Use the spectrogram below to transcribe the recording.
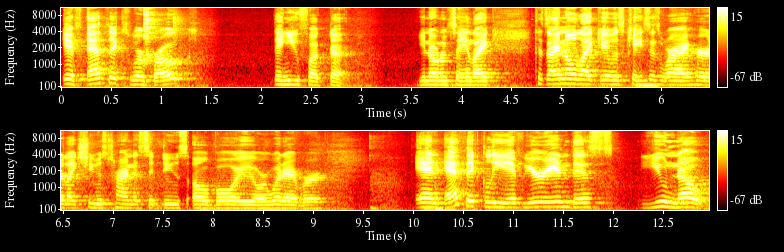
if ethics were broke, then you fucked up. You know what I'm saying? Like, because I know like it was cases where I heard like she was trying to seduce old boy or whatever. And ethically, if you're in this, you know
